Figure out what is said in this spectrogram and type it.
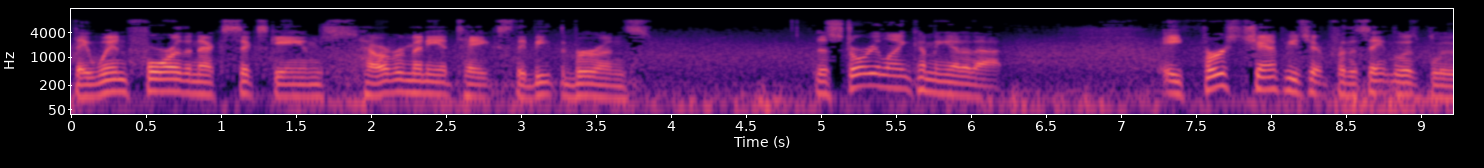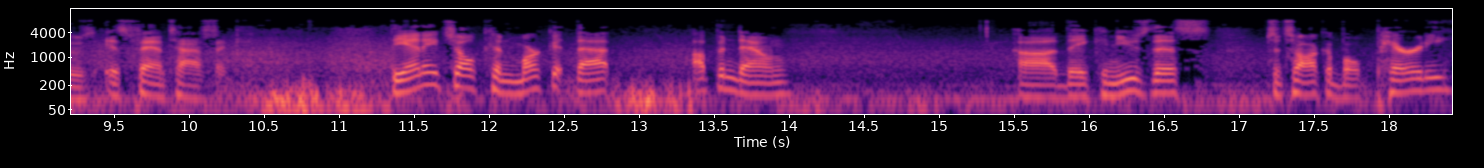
They win four of the next six games, however many it takes. They beat the Bruins. The storyline coming out of that, a first championship for the St. Louis Blues, is fantastic. The NHL can market that up and down. Uh, they can use this to talk about parity,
